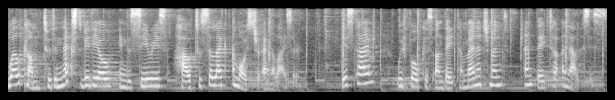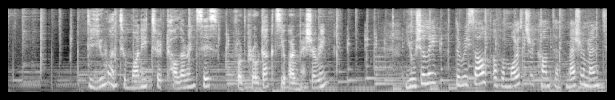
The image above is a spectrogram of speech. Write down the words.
Welcome to the next video in the series How to Select a Moisture Analyzer. This time we focus on data management and data analysis. Do you want to monitor tolerances for products you are measuring? Usually, the result of a moisture content measurement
